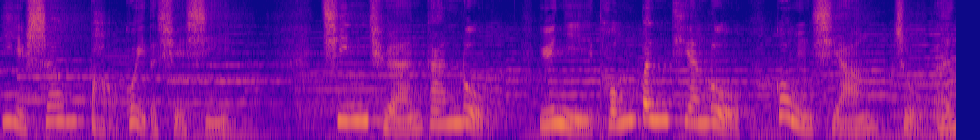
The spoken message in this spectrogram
一生宝贵的学习。清泉甘露，与你同奔天路，共享主恩。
